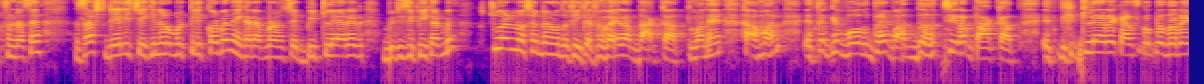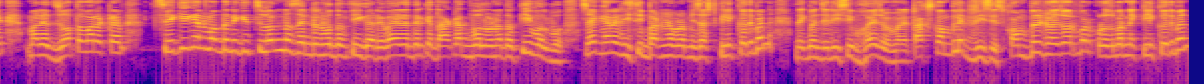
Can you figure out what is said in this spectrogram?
অপশনটা আছে জাস্ট ডেইলি চেক ইনের উপর ক্লিক করবেন। এখানে আপনার হচ্ছে বিট লেয়ারের বিটিসি ফি কাটবে। চুয়ান্ন সেন্টের মতো ফি কাটবে। ভাই, এরা ডাকাত। মানে আমার এদেরকে বলতে বাধ্য হচ্ছে এরা ডাকাত। এই বিট লেয়ারে কাজ করতে ধরে মানে যতবার একটা চেকিংয়ের মধ্যে নাকি চুয়ান্ন সেন্টের মতো ফি কাটে। ভাই এদেরকে ডাকাত বলব না তো কী বলব? সেখানে রিসিভ বাটনের উপর আপনি জাস্ট ক্লিক করে দেবেন। দেখবেন যে রিসিভ হয়ে যাবে। মানে টাস্ক কমপ্লিট রিসিভ কমপ্লিট হয়ে যাওয়ার পর ক্লোজ বাটনে ক্লিক করে দেবেন।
